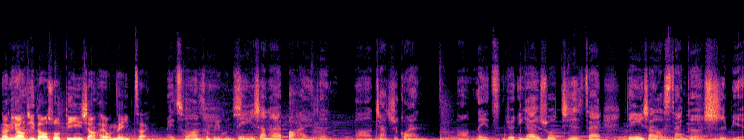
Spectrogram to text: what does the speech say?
那你刚刚提到说第一印象还有内在，没错，那是怎么一回事？第一印象它还包含你的呃价值观，然后内就应该说，其实，在第一印象有三个识别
